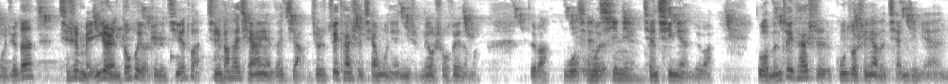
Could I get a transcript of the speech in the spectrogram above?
我觉得其实每一个人都会有这个阶段。其实刚才钱阳也在讲，就是最开始前五年你是没有收费的嘛，对吧？我前我七年前七年对吧？我们最开始工作生涯的前几年，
